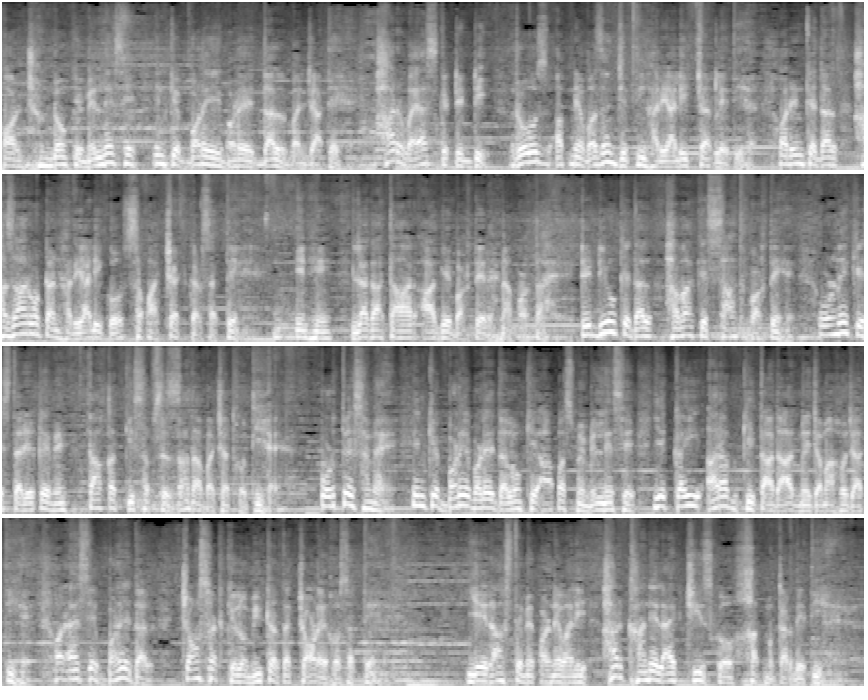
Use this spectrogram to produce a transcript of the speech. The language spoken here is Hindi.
और झुंडों के मिलने से इनके बड़े बड़े दल बन जाते हैं। हर वयस्क टिड्डी रोज अपने वज़न जितनी हरियाली चर लेती है और इनके दल हज़ारों टन हरियाली को सफाचट कर सकते हैं। इन्हें लगातार आगे बढ़ते रहना पड़ता है। टिड्डियों के दल हवा के साथ बढ़ते हैं। उड़ने के इस तरीके में ताकत की सबसे ज़्यादा बचत होती है। उड़ते समय इनके बड़े बड़े दलों के आपस में मिलने से ये कई अरब की तादाद में जमा हो जाती है और ऐसे बड़े दल चौसठ किलोमीटर तक चौड़े हो सकते हैं। ये रास्ते में पड़ने वाली हर खाने लायक चीज़ को खत्म कर देती है।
